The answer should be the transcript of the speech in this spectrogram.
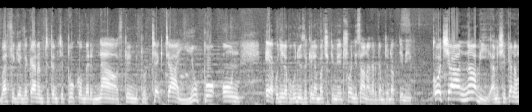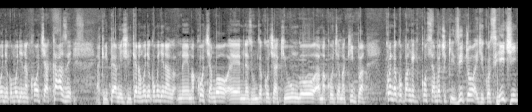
basi ikiwezekana namtete mchepuko now screen protector yupo on air kwa ajili ya kukujuza kile ambacho kimetrendi sana katika mtandao wa kijamii. Kocha Nabi ameshirikiana moja kwa moja na kocha Kazi, lakini pia ameshirikiana moja kwa moja na makocha ambao e, mnazungumzia kocha kiungo ama kocha makipa kwenda kupanga kikosi ambacho kizito. Kikosi hichi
